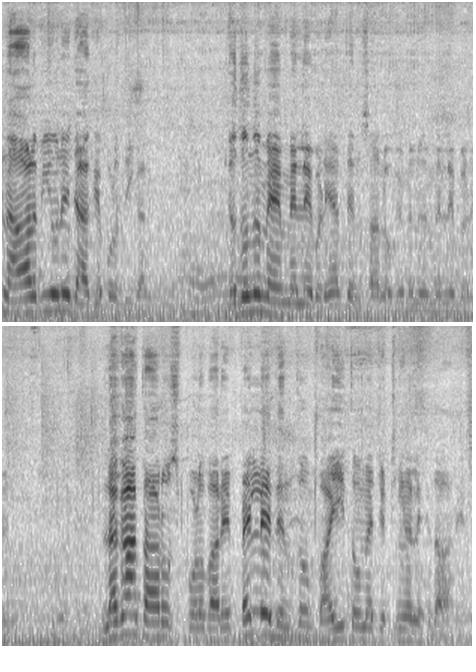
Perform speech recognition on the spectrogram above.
ਨਾਲ ਵੀ ਉਹਨੇ ਜਾ ਕੇ ਪੁਲ ਦੀ ਗੱਲ ਕੀਤੀ। ਜਦੋਂ ਤੋਂ ਮੈਂ ਐਮਐਲਏ ਬਣਿਆ 3 ਸਾਲ ਹੋ ਗਏ ਮੈਨੂੰ ਐਮਐਲਏ ਬਣੇ ਲਗਾਤਾਰ ਉਸ ਪੁਲ ਬਾਰੇ ਪਹਿਲੇ ਦਿਨ ਤੋਂ 22 ਤੋਂ ਮੈਂ ਚਿੱਠੀਆਂ ਲਿਖਦਾ ਆ ਰਿਹਾ।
